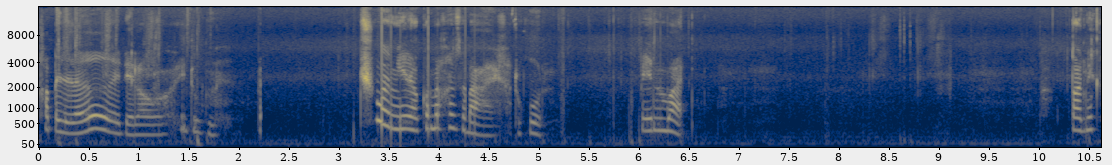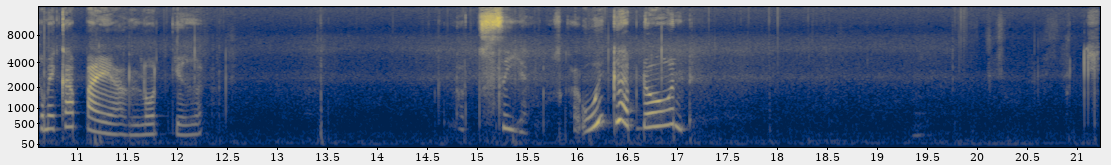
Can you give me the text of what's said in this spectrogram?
เข้าไปเลย เดี๋ยวเราให้ดูนะช่วงนี้เราก็ไม่ค่อยสบายค่ะทุกคน เป็นหวัด ตอนนี้คือไม่กล้าไปอะรถเยอะรถเสี่ยง อุ้ยเกือบโดนโอ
